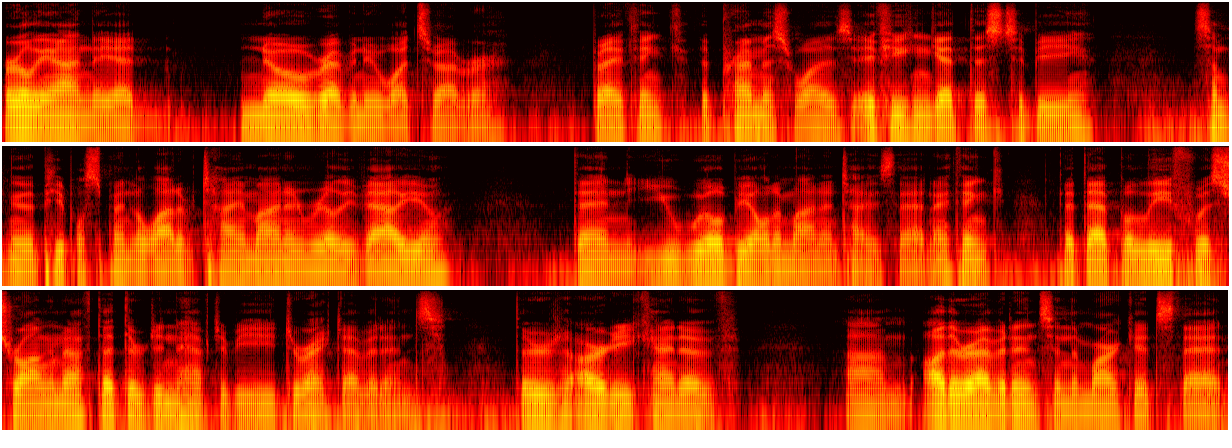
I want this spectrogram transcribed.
early on they had no revenue whatsoever. But I think the premise was if you can get this to be something that people spend a lot of time on and really value, then you will be able to monetize that. And I think that that belief was strong enough that there didn't have to be direct evidence. There's already kind of um, other evidence in the markets that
